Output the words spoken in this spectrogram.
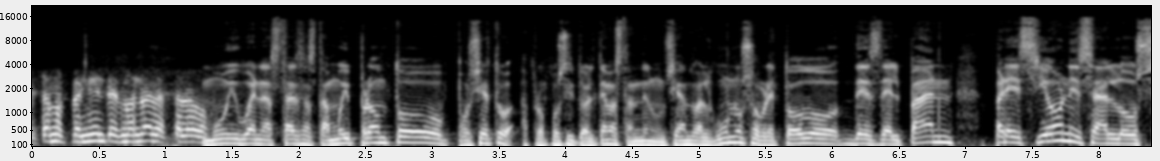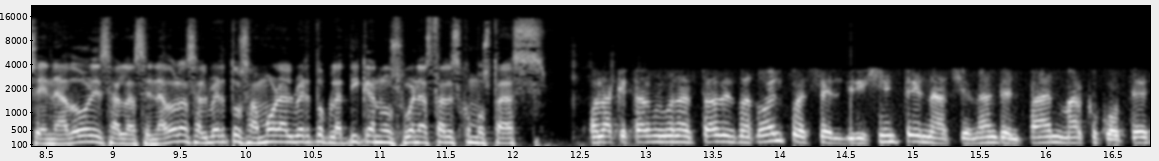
Estamos pendientes, Manuel. Hasta luego. Muy buenas tardes, hasta muy pronto. Por cierto, a propósito del tema, están denunciando algunos, sobre todo desde el PAN, presiones a los senadores, a las senadoras. Alberto Zamora, Alberto, platícanos. Buenas tardes, ¿cómo estás? Hola, ¿qué tal? Muy buenas tardes, Manuel. Pues el dirigente nacional del PAN, Marco Cortés,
